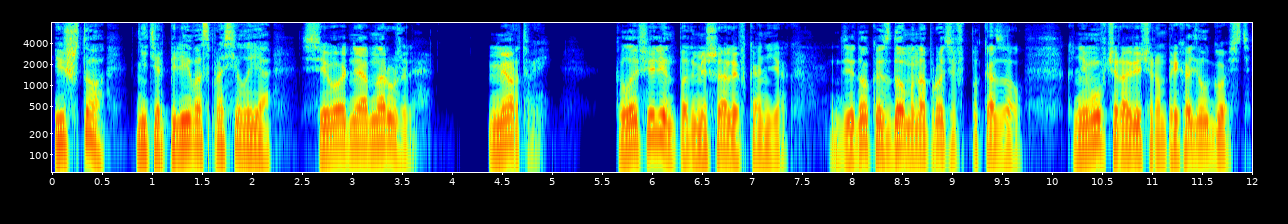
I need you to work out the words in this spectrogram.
«И что?» — нетерпеливо спросила я. «Сегодня обнаружили. Мертвый. Клофелин подмешали в коньяк. Дедок из дома напротив показал. К нему вчера вечером приходил гость.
